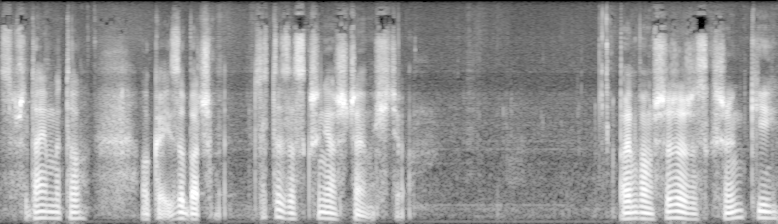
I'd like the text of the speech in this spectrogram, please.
Sprzedajmy to. Ok, zobaczmy. Co to za skrzynia szczęścia? Powiem wam szczerze, że skrzynki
